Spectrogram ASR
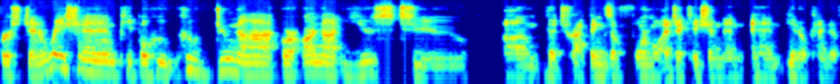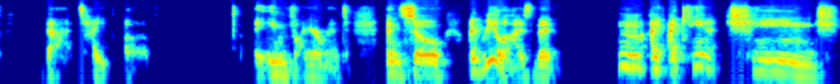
first generation, people who, who do not or are not used to um, the trappings of formal education and, and, you know, kind of that type of environment. And so I realized that mm, I, I can't change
